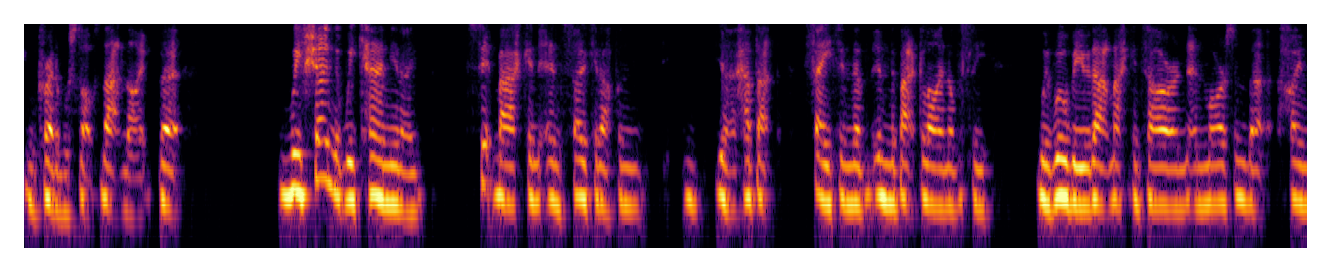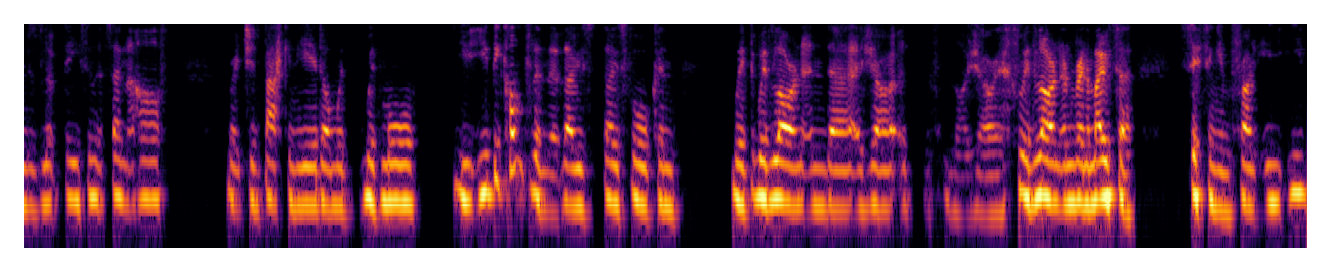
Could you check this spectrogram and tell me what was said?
incredible stops that night. But we've shown that we can, you know, sit back and, and soak it up and, you know, have that faith in the in the back line. Obviously, we will be without McIntyre and, and Morrison, but Holmes has looked decent at centre half. Richard's back in the on with with more. You, you'd be confident that those those four can with with Laurent and uh, Ajar, not Ejaria, with Laurent and Rinomhota sitting in front, you, you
